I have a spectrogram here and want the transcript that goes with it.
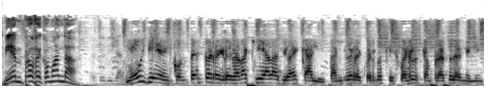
Bien, profe, ¿cómo anda? Muy bien, contento de regresar aquí a la ciudad de Cali. También le recuerdo que fueron los campeonatos de Medellín.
